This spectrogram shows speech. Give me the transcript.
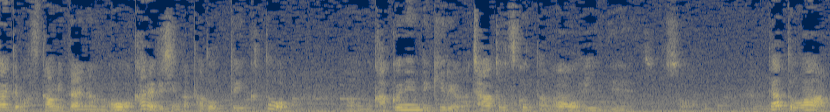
えてますか？みたいなのを彼自身が辿っていくとあの確認できるようなチャートを作ったの。おいいね。そうであとは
